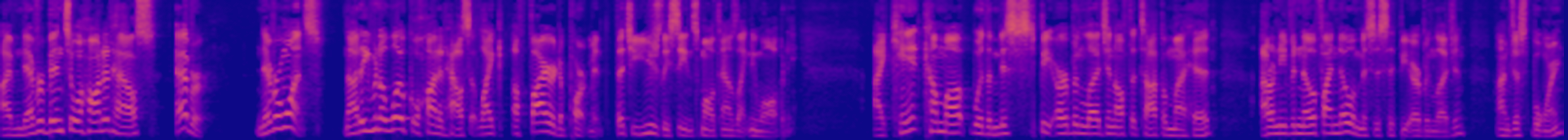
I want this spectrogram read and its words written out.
I've never been to a haunted house, ever. Never once. Not even a local haunted house at like a fire department that you usually see in small towns like New Albany. I can't come up with a Mississippi urban legend off the top of my head. I don't even know if I know a Mississippi urban legend. I'm just boring.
